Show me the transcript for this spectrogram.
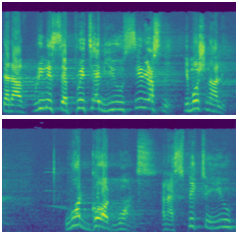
that have really separated you seriously, emotionally. What God wants, and I speak to you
